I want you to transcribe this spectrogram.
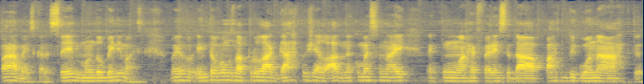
parabéns, cara. Você mandou bem demais. Então vamos lá para o lagarto gelado, né? Começando aí né, com a referência da parte do iguana ártica,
